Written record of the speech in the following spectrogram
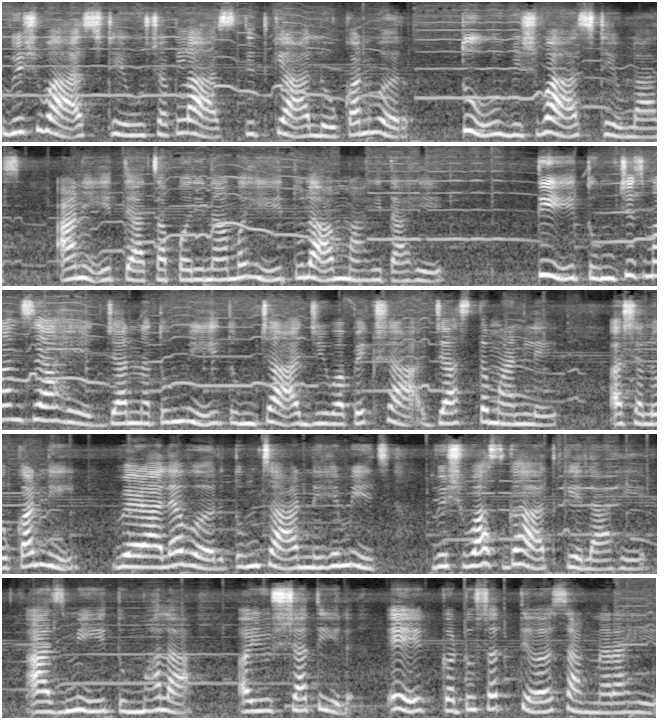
विश्वास ठेवू शकलास तितक्या लोकांवर तू विश्वास ठेवलास आणि त्याचा परिणामही तुला माहीत आहे. ती तुमचीच माणसे आहेत ज्यांना तुम्ही तुमच्या जीवापेक्षा जास्त मानले. अशा लोकांनी वेळ आल्यावर तुमचा नेहमीच विश्वासघात केला आहे. आज मी तुम्हाला आयुष्यातील एक कटुसत्य सांगणार आहे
